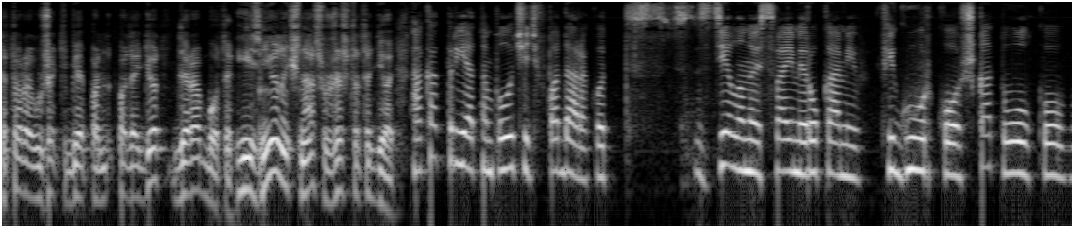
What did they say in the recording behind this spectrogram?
которая уже тебе подойдет для работы. И из нее начинаешь уже что-то делать. А как приятно получить в подарок вот сделанную своими руками фигурку, шкатулку,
